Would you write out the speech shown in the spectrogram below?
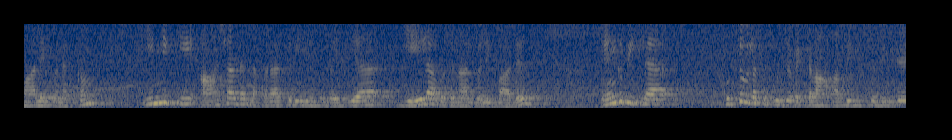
மாலை வணக்கம். இன்னைக்கு ஆஷாட நவராத்திரியினுடைய ஏழாவது நாள் வழிபாடு. எங்கள் வீட்டில் குத்து விளக்கு பூஜை வைக்கலாம் அப்படின்னு சொல்லிட்டு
